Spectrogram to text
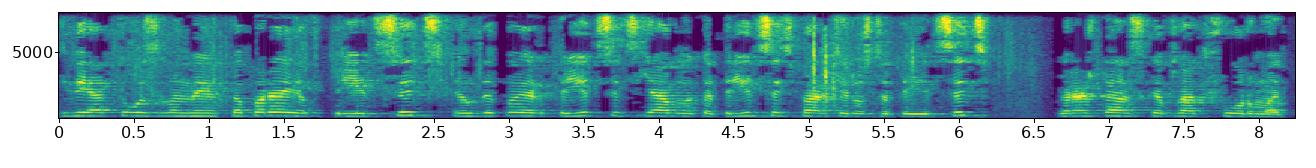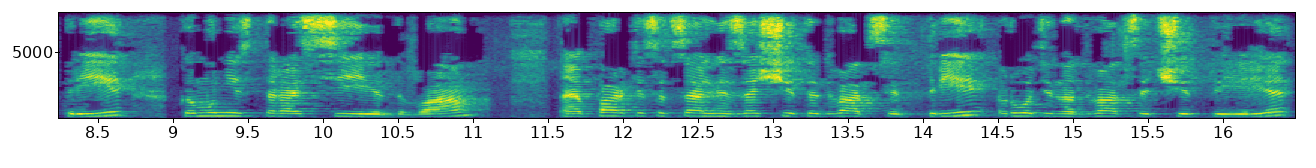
две отозванные, КПРФ 30, ЛДПР 30, Яблоко 30, Партия Роста 30, Гражданская платформа 3, Коммунисты России 2, Э, партия социальной защиты 23, Родина 24,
